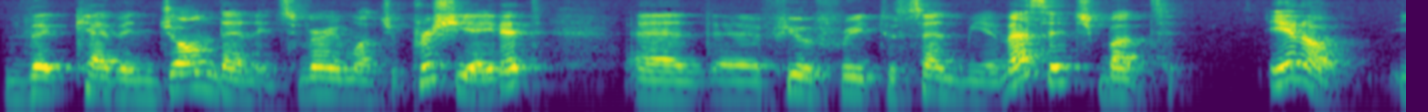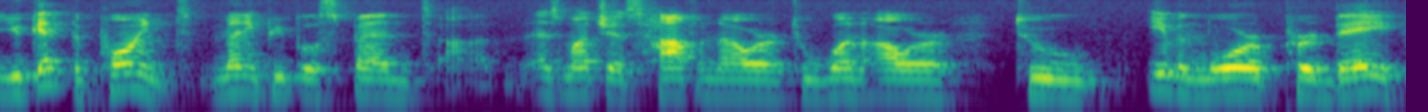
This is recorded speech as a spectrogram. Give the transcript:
the Kevin John, then it's very much appreciated and uh, feel free to send me a message, but you know, you get the point. Many people spend uh, as much as half an hour to one hour to even more per day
